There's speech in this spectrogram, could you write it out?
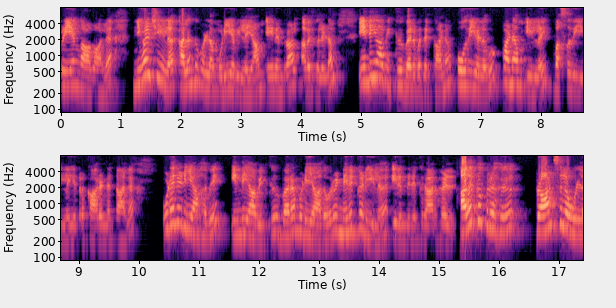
பிரியங்காவால நிகழ்ச்சியில கலந்து கொள்ள முடியவில்லையாம். ஏனென்றால் அவர்களிடம் இந்தியாவிற்கு வருவதற்கான போதிய அளவு பணம் இல்லை வசதி இல்லை என்ற காரணத்தால உடனடியாகவே இந்தியாவிற்கு வர முடியாத ஒரு நெருக்கடியில இருந்திருக்கிறார்கள். அதற்கு பிறகு பிரான்ஸ்ல உள்ள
